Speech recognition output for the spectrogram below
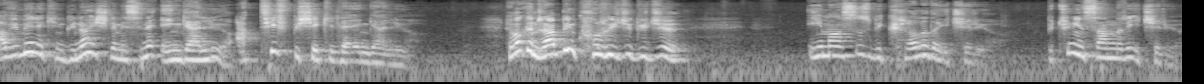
Avimelek'in günah işlemesini engelliyor. Aktif bir şekilde engelliyor. Ve bakın Rabbin koruyucu gücü imansız bir kralı da içeriyor. Bütün insanları içeriyor.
